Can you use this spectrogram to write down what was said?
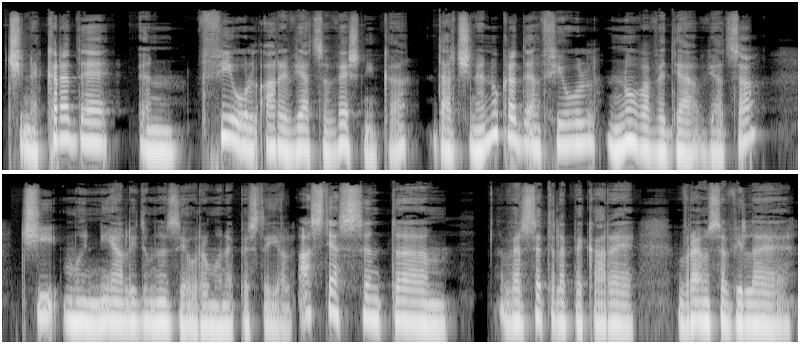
Cine crede în Fiul are viață veșnică, dar cine nu crede în Fiul nu va vedea viața, ci mânia lui Dumnezeu rămâne peste el. Astea sunt uh, versetele pe care vreau să vi le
